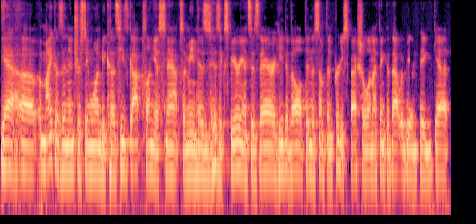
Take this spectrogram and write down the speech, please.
Yeah, uh, Micah's an interesting one because he's got plenty of snaps. I mean, his his experience is there. He developed into something pretty special, and I think that that would be a big get,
